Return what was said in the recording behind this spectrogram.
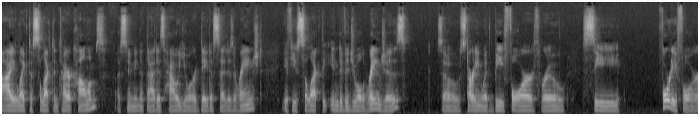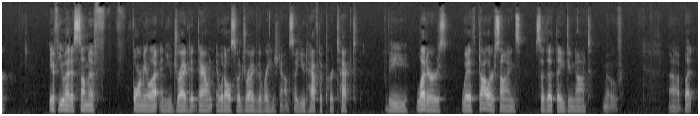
I like to select entire columns, assuming that that is how your data set is arranged. If you select the individual ranges, so starting with B4 through C44, if you had a SUMIF formula and you dragged it down, it would also drag the range down. So you'd have to protect the letters with dollar signs so that they do not move. Uh, but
